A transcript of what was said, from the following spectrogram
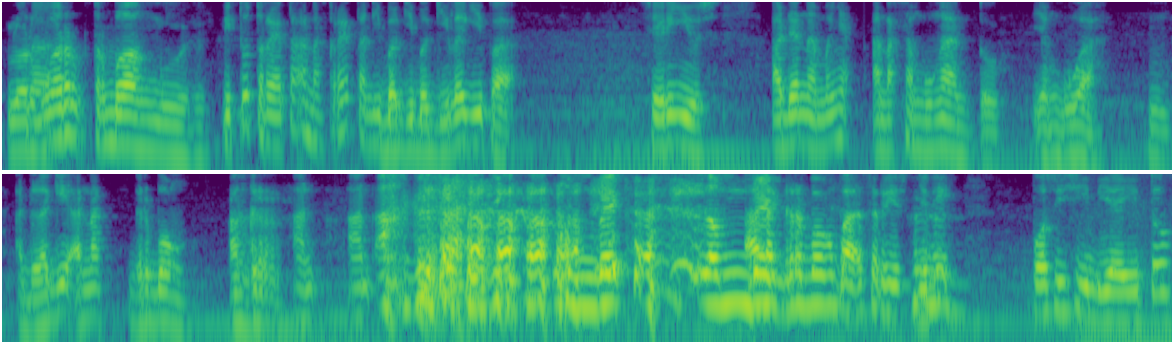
Keluar-keluar terbang gue. Itu ternyata anak kereta dibagi-bagi lagi, Pak. Serius. Ada namanya anak sambungan tuh, yang gua. Hmm. Ada lagi anak gerbong, ager. An an ager lembek, lembek. anak gerbong pak serius jadi posisi dia itu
